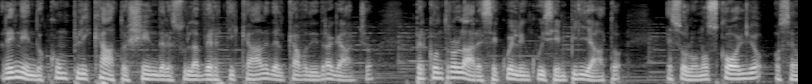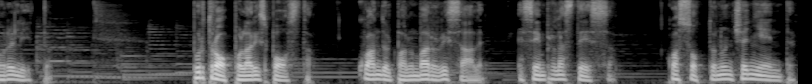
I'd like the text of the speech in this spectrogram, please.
rendendo complicato scendere sulla verticale del cavo di dragaggio per controllare se quello in cui si è impigliato è solo uno scoglio o se è un relitto. Purtroppo la risposta, quando il palombaro risale, è sempre la stessa. Qua sotto non c'è niente.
